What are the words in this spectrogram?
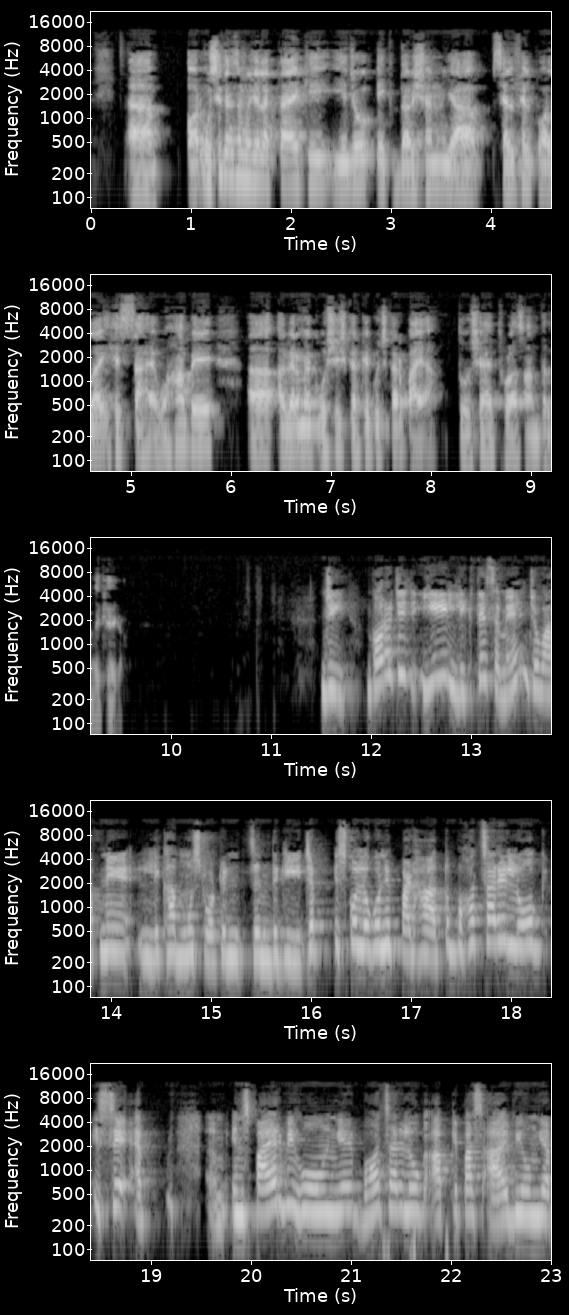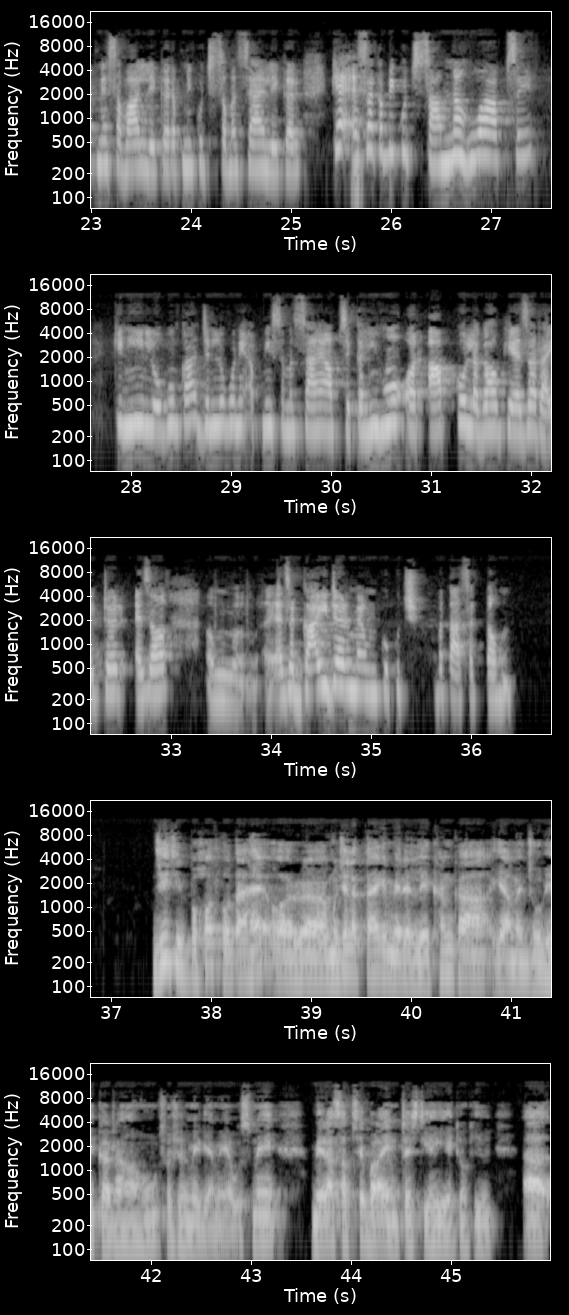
और उसी तरह से मुझे लगता है कि ये जो एक दर्शन या सेल्फ हेल्प वाला हिस्सा है, वहाँ पे अगर मैं कोशिश करके कुछ कर पाया तो शायद थोड़ा सा अंतर दिखेगा। जी गौरव जी ये लिखते समय जो आपने लिखा मोस्ट वॉन्टेड ज़िंदगी, जब इसको लोगों ने पढ़ा तो बहुत सारे लोग इससे इंस्पायर भी होंगे, बहुत सारे लोग आपके पास आए भी होंगे अपने सवाल लेकर, अपनी कुछ समस्याएँ लेकर। क्या ऐसा कभी कुछ सामना हुआ आपसे किन्हीं लोगों का, जिन लोगों ने अपनी समस्याएँ आपसे कही हो और आपको लगा हो कि as a writer as a as a guider मैं उनको कुछ बता सकता हूँ? जी, जी, बहुत होता है और मुझे लगता है कि मेरे लेखन का या मैं जो भी कर रहा हूँ सोशल मीडिया में उसमें मेरा सबसे बड़ा इंटरेस्ट यही है क्योंकि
